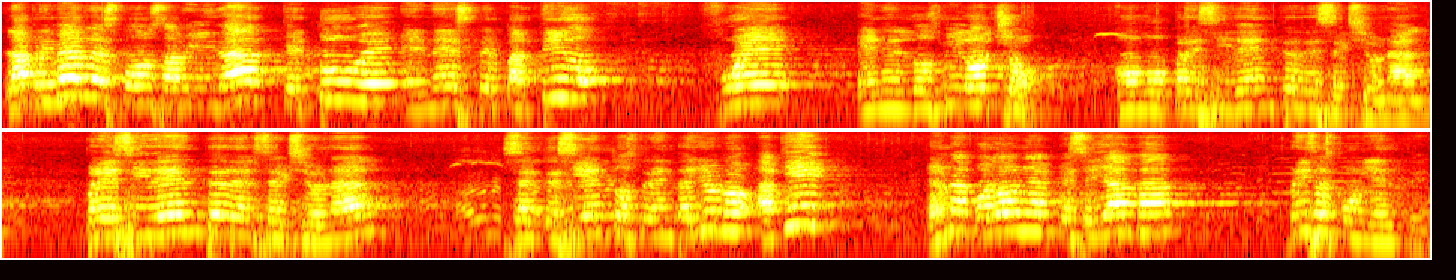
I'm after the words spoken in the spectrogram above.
La primera responsabilidad que tuve en este partido fue en el 2008 como presidente de seccional. Presidente del seccional 731, aquí en una colonia que se llama Brisas Poniente.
